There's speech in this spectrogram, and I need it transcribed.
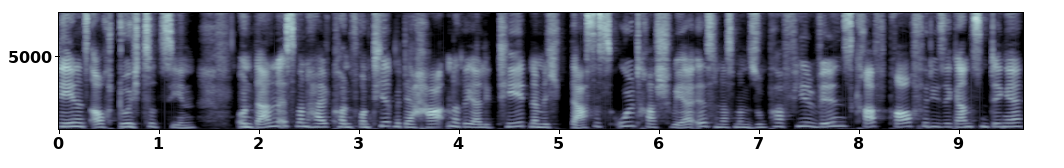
den jetzt auch durchzuziehen. Und dann ist man halt konfrontiert mit der harten Realität, nämlich, dass es ultra schwer ist und dass man super viel Willenskraft braucht für diese ganzen Dinge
